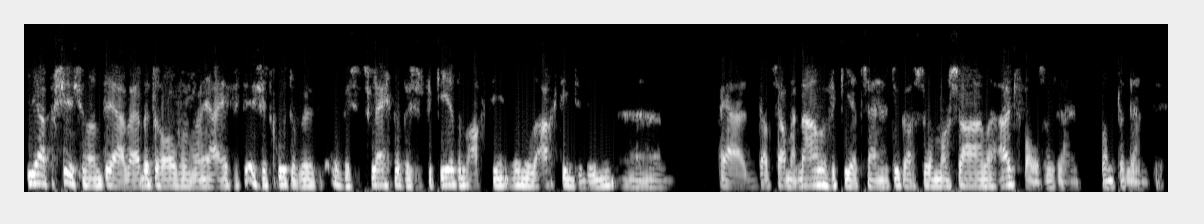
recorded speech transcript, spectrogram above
Ja, precies. Want ja, we hebben het erover van ja, is het, is het goed of, is, of is het slecht of is het verkeerd om 18, onder de 18 te doen. Uh, ja, dat zou met name verkeerd zijn natuurlijk als er een massale uitval zou zijn van talenten.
